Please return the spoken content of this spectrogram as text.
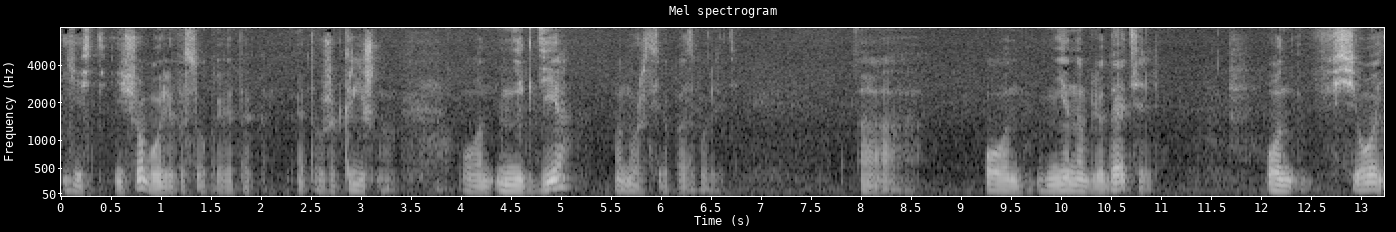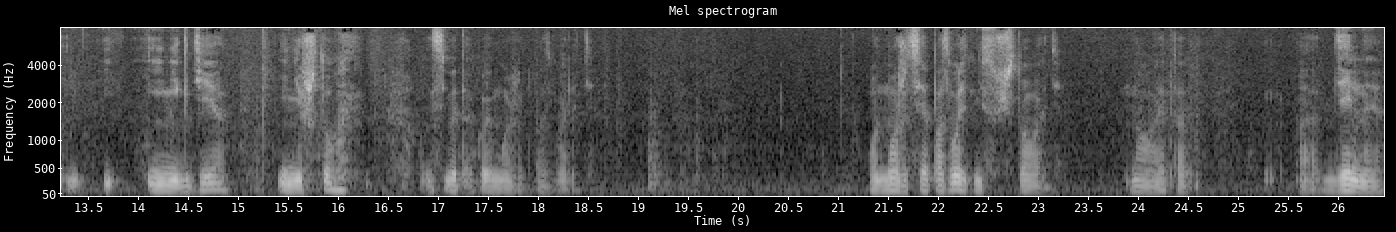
Есть еще более высокое, это, это уже Кришна. Он нигде он может себе позволить. А, он не наблюдатель, он все и, и, и нигде, и ничто он себе такое может позволить. Он может себе позволить не существовать. Но это отдельная,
